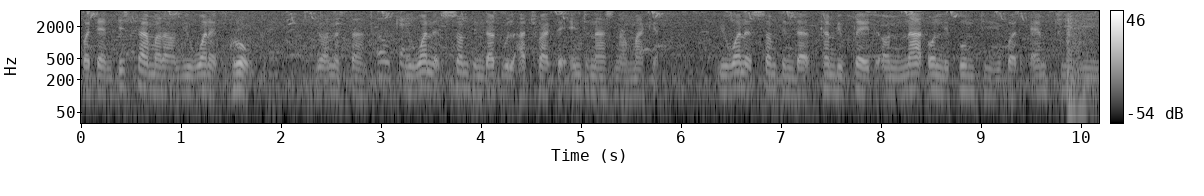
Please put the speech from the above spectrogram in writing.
But then this time around, we wanted grow. You understand? Okay. We wanted something that will attract the international market. We wanted something that can be played on not only Boom TV but MTV,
